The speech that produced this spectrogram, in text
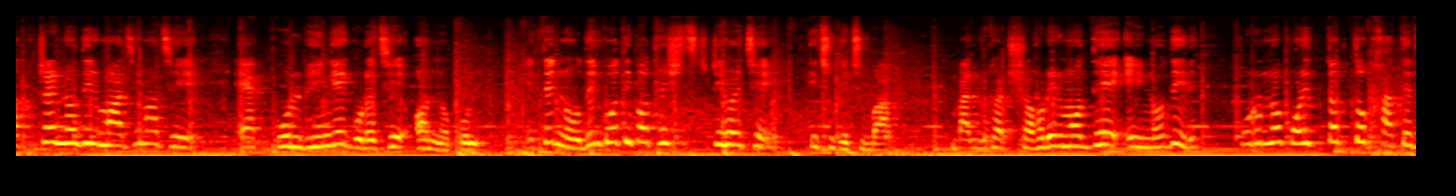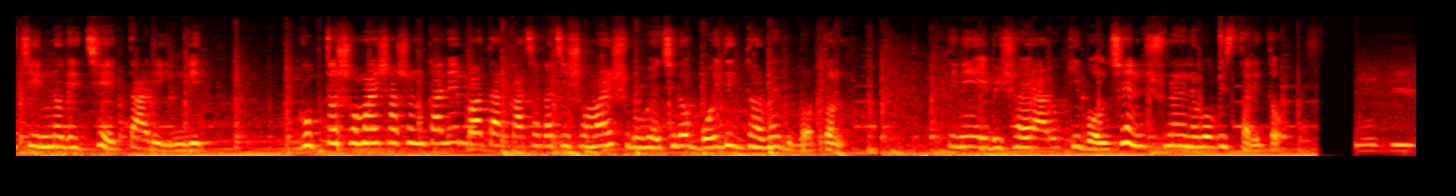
আত্রাই নদীর মাঝে মাঝে এক কুল ভেঙে গড়েছে অন্য কুল। এতে নদীর গতিপথে সৃষ্টি হয়েছে কিছু কিছু বাঘ বালুরঘাট শহরের মধ্যে এই নদীর পুরনো পরিত্যক্ত খাতের চিহ্ন দিচ্ছে তারই ইঙ্গিত। গুপ্ত সময় শাসনকালে বা তার কাছাকাছি সময়ে শুরু হয়েছিল বৈদিক ধর্মের বিবর্তন। তিনি এ বিষয়ে আরও কি বলছেন শুনে নেব বিস্তারিত। নদীর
